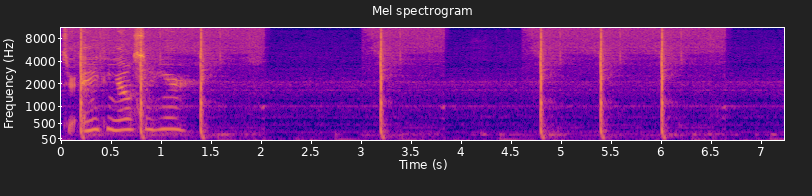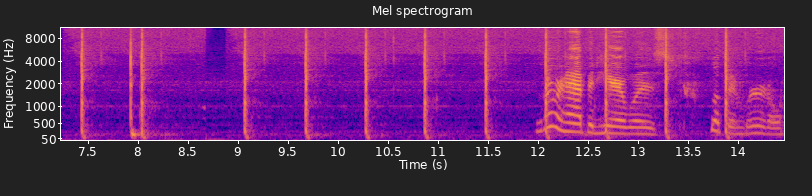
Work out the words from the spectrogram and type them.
Is there anything else in here? Happened here was flipping brutal.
